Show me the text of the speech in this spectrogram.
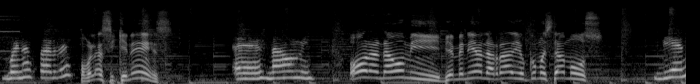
Buenas tardes, hola, ¿sí quién es? es Naomi. Hola, Naomi, bienvenida a la radio, ¿cómo estamos? Bien,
